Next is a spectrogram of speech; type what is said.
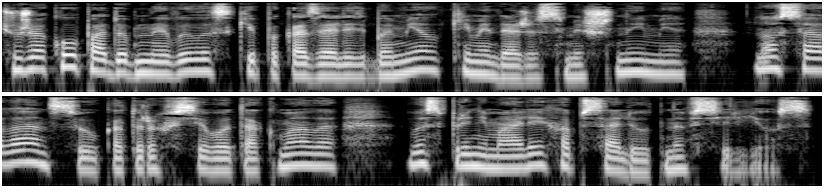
Чужаку подобные вылазки показались бы мелкими, даже смешными, но саланцы, у которых всего так мало, воспринимали их абсолютно всерьез.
